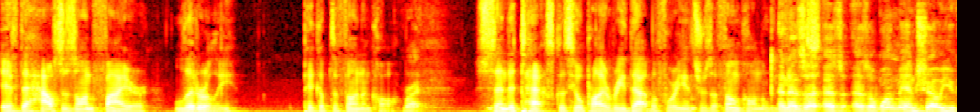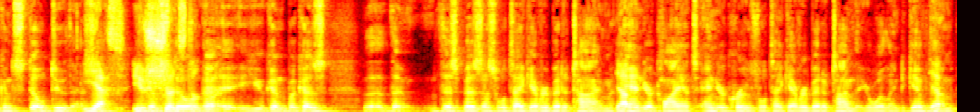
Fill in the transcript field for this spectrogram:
if the house is on fire, literally, pick up the phone and call. right. Send a text because he'll probably read that before he answers a phone call on the weekends. And as a as, as a one man show, you can still do this. Yes, you can should still do uh, it. You can because the, the, this business will take every bit of time, Yep. and your clients and your crews will take every bit of time that you're willing to give them,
